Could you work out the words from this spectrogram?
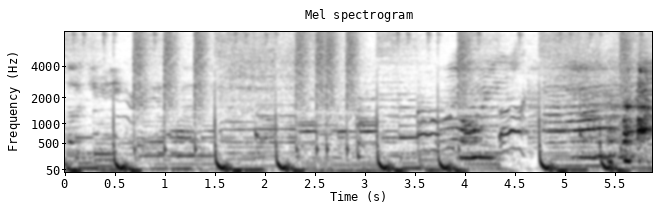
Those cheating areas.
